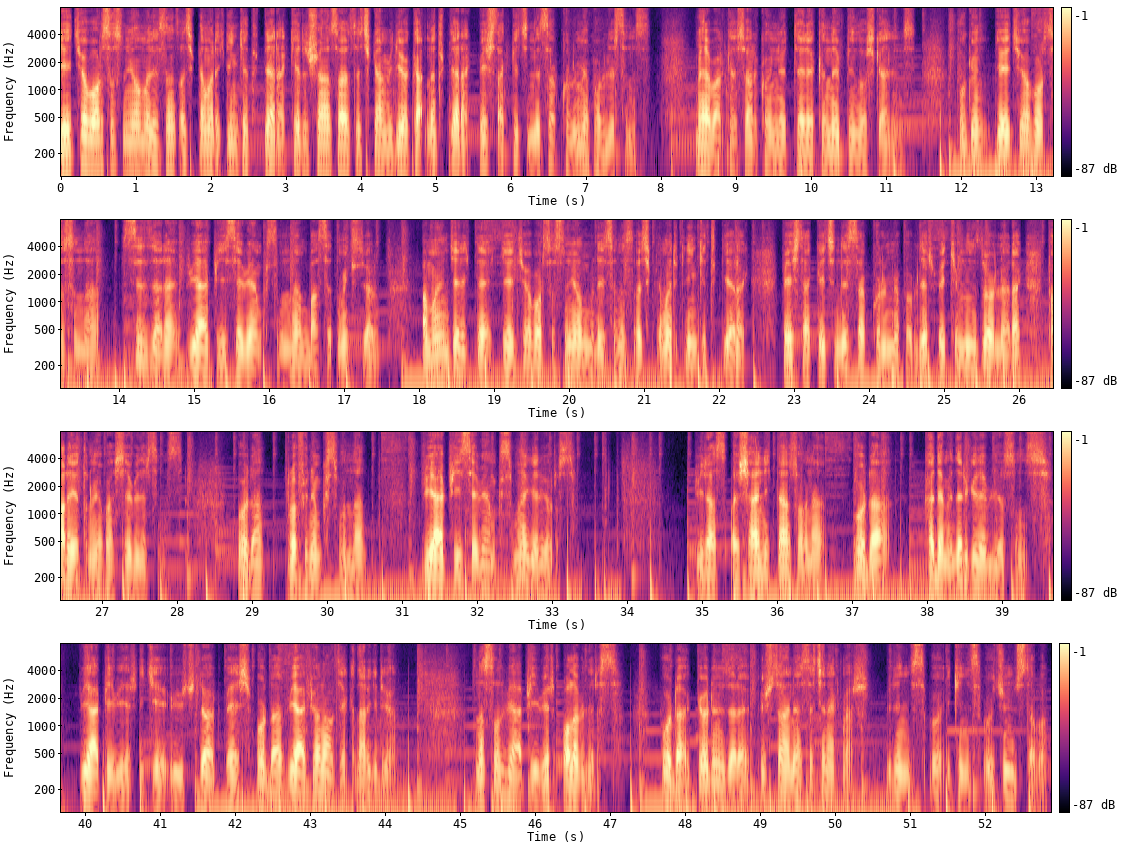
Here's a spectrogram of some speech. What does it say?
GTO borsasını olmalıysanız açıklamadaki linke tıklayarak ya da şu an sağda çıkan video kartına tıklayarak 5 dakika içinde hesap kurulumu yapabilirsiniz. Merhaba arkadaşlar, CoinTR kanalına hepiniz hoş geldiniz. Bugün GTO borsasında sizlere VIP seviyem kısmından bahsetmek istiyorum. Ama öncelikle GTO borsasını üye olmadıysanız açıklamadaki linke tıklayarak 5 dakika içinde hesap kurulumu yapabilir ve kimliğinizi doğrulayarak para yatırmaya başlayabilirsiniz. Buradan profilim kısmından VIP seviyem kısmına geliyoruz. Biraz aşağı indikten sonra burada kademeleri görebiliyorsunuz. VIP 1, 2, 3, 4, 5 burada VIP 16'ya kadar gidiyor. Nasıl VIP 1 olabiliriz? Burada gördüğünüz üzere 3 tane seçenek var. Birincisi bu, ikincisi bu, üçüncüsü de bu.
